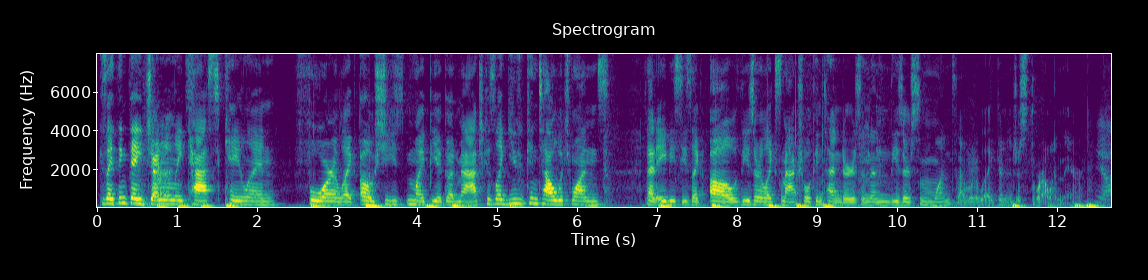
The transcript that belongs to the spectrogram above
because I think they genuinely cast Caelynn for like, oh, she's might be a good match, because like you can tell which ones that ABC's like, oh, these are like some actual contenders, and then these are some ones that we're like gonna just throw in there. yeah.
